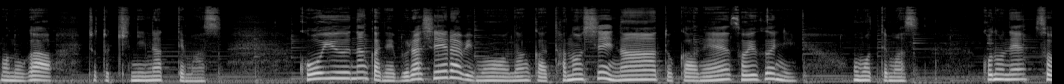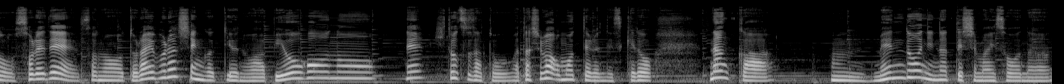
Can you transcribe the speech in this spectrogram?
ものがちょっと気になってます。こういうなんかねブラシ選びもなんか楽しいなとかねそういう風に思ってます。このねそうそれでそのドライブラッシングっていうのは美容法のね一つだと私は思ってるんですけどなんかうん、面倒になってしまいそうな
